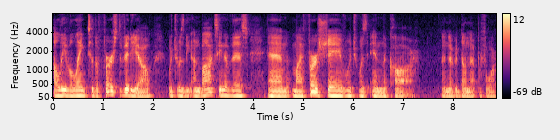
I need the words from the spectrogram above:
I'll leave a link to the first video, which was the unboxing of this, and my first shave, which was in the car. I've never done that before.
